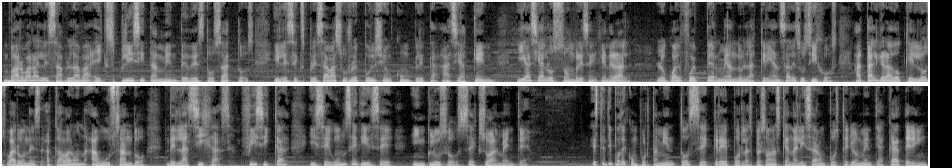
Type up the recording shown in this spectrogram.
Bárbara les hablaba explícitamente de estos actos y les expresaba su repulsión completa hacia Ken y hacia los hombres en general, lo cual fue permeando en la crianza de sus hijos a tal grado que los varones acabaron abusando de las hijas física y según se dice incluso sexualmente. Este tipo de comportamiento se cree por las personas que analizaron posteriormente a Catherine,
